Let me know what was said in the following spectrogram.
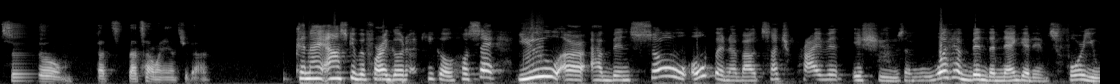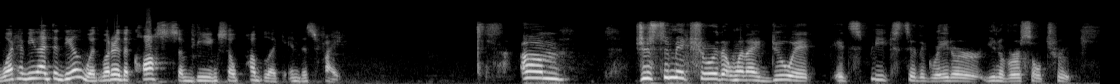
So that's that's how I answer that. Can I ask you before I go to Akiko, Jose, you are, have been so open about such private issues. and what have been the negatives for you? What have you had to deal with? What are the costs of being so public in this fight? Um, just to make sure that when I do it, it speaks to the greater universal truth.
